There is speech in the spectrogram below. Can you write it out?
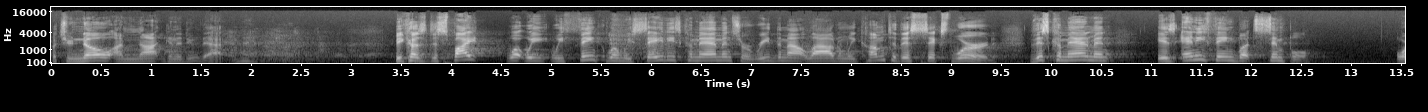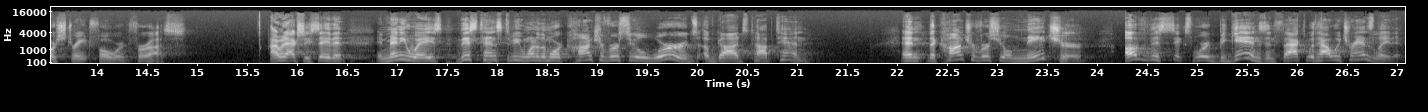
But you know I'm not going to do that. Because despite what we, we think when we say these commandments or read them out loud, when we come to this sixth word, this commandment is anything but simple or straightforward for us. I would actually say that in many ways, this tends to be one of the more controversial words of God's top 10. And the controversial nature of this sixth word begins, in fact, with how we translate it.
